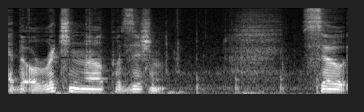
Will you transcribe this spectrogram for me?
at the original position. So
